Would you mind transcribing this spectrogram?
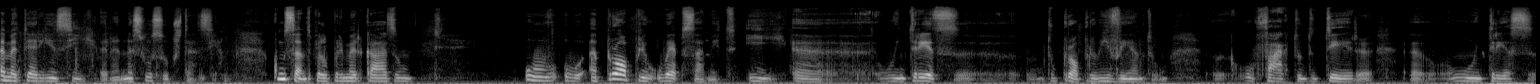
a matéria em si, na sua substância. Começando pelo primeiro caso, o, o a próprio Web Summit e uh, o interesse do próprio evento, o facto de ter uh, um interesse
